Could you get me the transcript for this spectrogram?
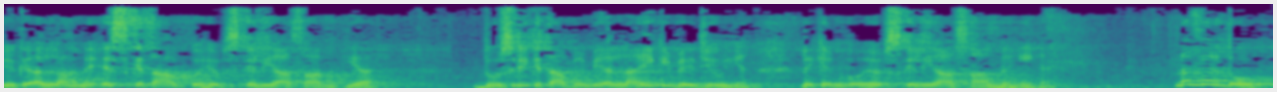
کیونکہ اللہ نے اس کتاب کو حفظ کے لیے آسان کیا ہے۔ دوسری کتابیں بھی اللہ ہی کی بھیجی ہوئی ہیں، لیکن وہ حفظ کے لیے آسان نہیں ہے نمبر دو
